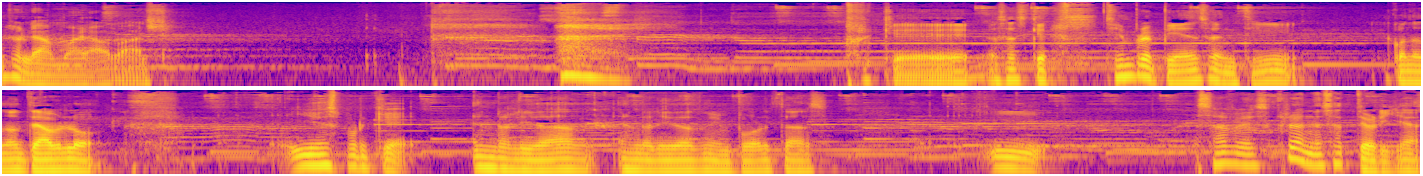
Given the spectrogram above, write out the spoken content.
yo le amo a la Val. Porque, o sea, es que siempre pienso en ti cuando no te hablo. Y es porque en realidad, en realidad me importas. Y, ¿sabes? Creo en esa teoría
